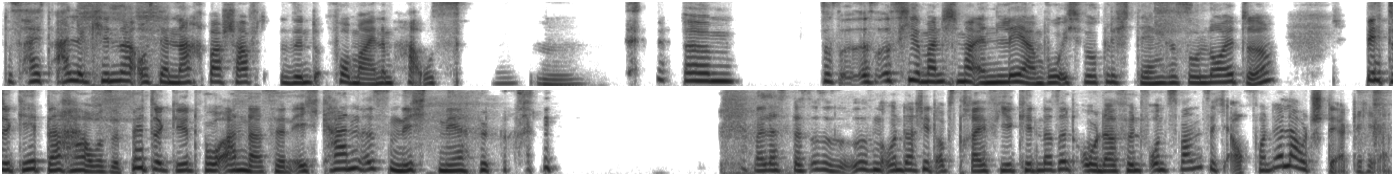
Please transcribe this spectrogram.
Das heißt, alle Kinder aus der Nachbarschaft sind vor meinem Haus. Mhm. ähm, das, es ist hier manchmal ein Lärm, wo ich wirklich denke, so Leute, bitte geht nach Hause, bitte geht woanders hin. Ich kann es nicht mehr hören. Weil das, das, ist, das ist ein Unterschied, ob es drei, vier Kinder sind oder 25, auch von der Lautstärke her.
